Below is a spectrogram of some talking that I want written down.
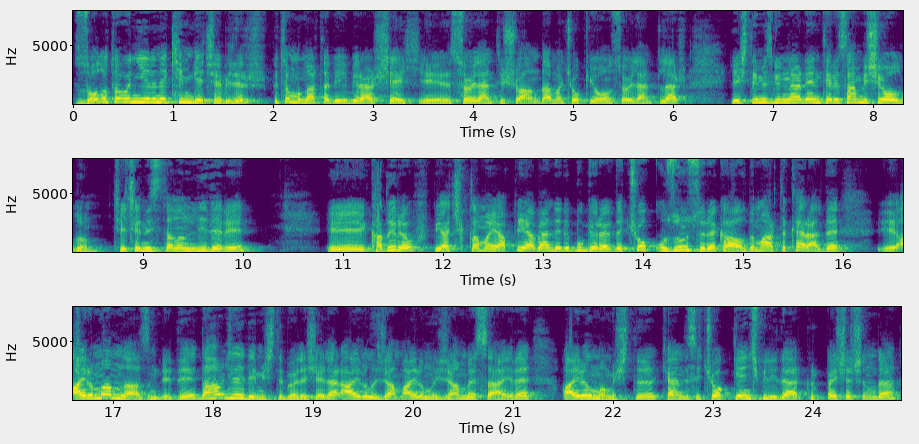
Zolotov'un yerine kim geçebilir? Bütün bunlar tabii birer şey. E, söylenti şu anda ama çok yoğun söylentiler. Geçtiğimiz günlerde enteresan bir şey oldu. Çeçenistan'ın lideri e, Kadyrov bir açıklama yaptı. Ya ben dedi bu görevde çok uzun süre kaldım. Artık herhalde e, ayrılmam lazım dedi. Daha önce de demişti böyle şeyler. Ayrılacağım, ayrılmayacağım vesaire. Ayrılmamıştı. Kendisi çok genç bir lider. 45 yaşında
